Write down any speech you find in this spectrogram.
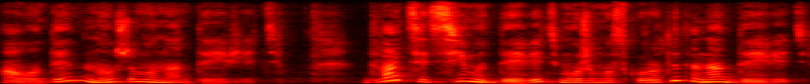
а 1 множимо на 9. 27 і 9 можемо скоротити на 9.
